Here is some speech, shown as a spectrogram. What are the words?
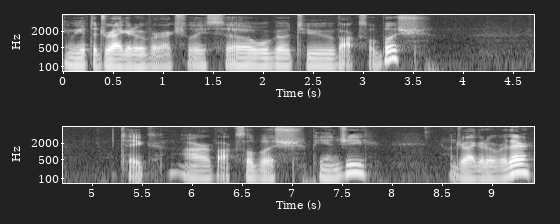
we have to drag it over actually. So we'll go to voxel bush, take our voxel bush PNG, I'll drag it over there.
